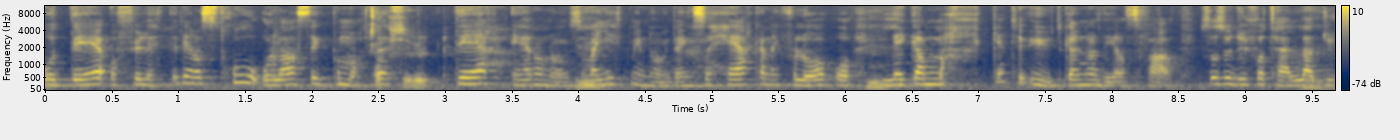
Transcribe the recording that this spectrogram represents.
Og det å følge etter deres tro og la seg på en måte Absolutt. Der er det noen som har gitt meg noen ting, så her kan jeg få lov å Mm. legge merke til utgangen av deres ferd. Sånn som du forteller, at du,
